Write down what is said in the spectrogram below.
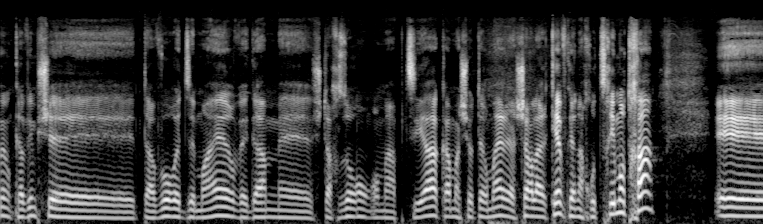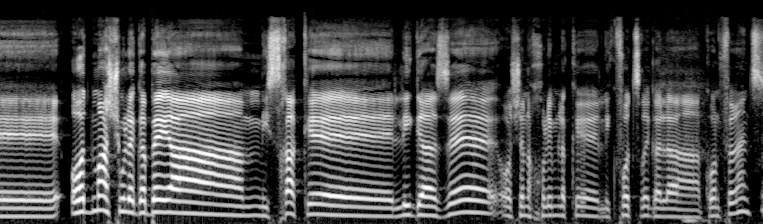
ומקווים שתעבור את זה מהר, וגם אה, שתחזור מהפציעה כמה שיותר מהר, ישר להרכב, כי אנחנו צריכים אותך. אה, עוד משהו לגבי המשחק אה, ליגה הזה, או שאנחנו יכולים לק- לקפוץ רגע לקונפרנס?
